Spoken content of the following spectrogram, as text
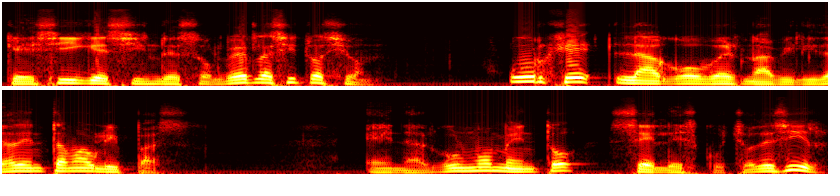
que sigue sin resolver la situación. Urge la gobernabilidad en Tamaulipas. En algún momento se le escuchó decir,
